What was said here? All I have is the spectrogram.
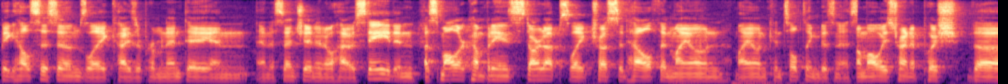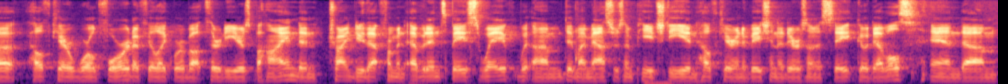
big health systems like Kaiser Permanente and, and Ascension and Ohio State, and uh, smaller companies, startups like Trusted Health, and my own my own consulting business. I'm always trying to push the healthcare world forward. I feel like we're about 30 years behind, and try and do that from an evidence based way. Um, did my master's and PhD in healthcare innovation at Arizona State. Go Devils! And um,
